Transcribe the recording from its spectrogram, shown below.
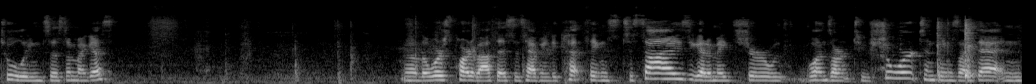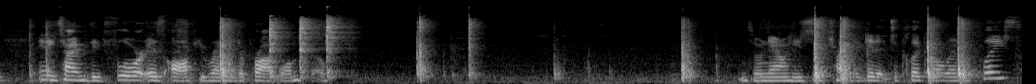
tooling system, I guess. Now, the worst part about this is having to cut things to size. You got to make sure ones aren't too short and things like that. And anytime the floor is off, you run into problems. So. And so now he's just trying to get it to click all into place.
